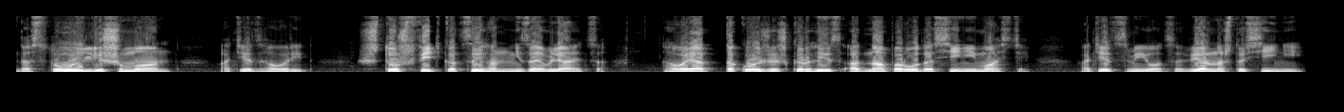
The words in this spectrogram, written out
«Да стой, лишман!» Отец говорит. «Что ж Федька цыган не заявляется?» Говорят, такой же шкыргыз, одна порода синей масти. Отец смеется. Верно, что синий.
